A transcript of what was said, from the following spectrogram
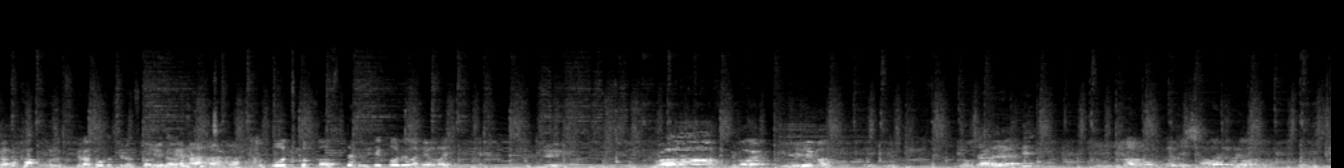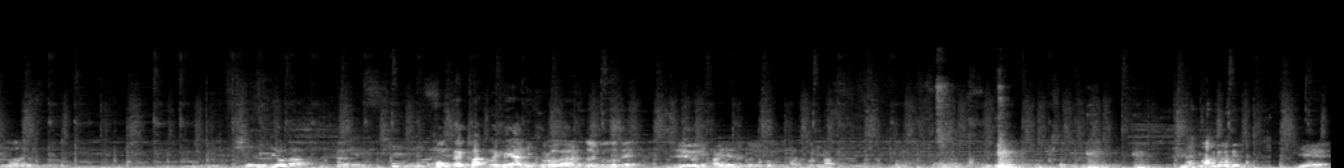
なんかカップル作らそうとしてるんですかみんな男二人でこれはやばい。っすねすげえなうわーすごい。エレガントおしゃれえあ、ここにシャワールームあるここ座るんですよ金色だ今回各部屋に風呂があるとい。うことで自由に入れるとい。うことになっております すげえ。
